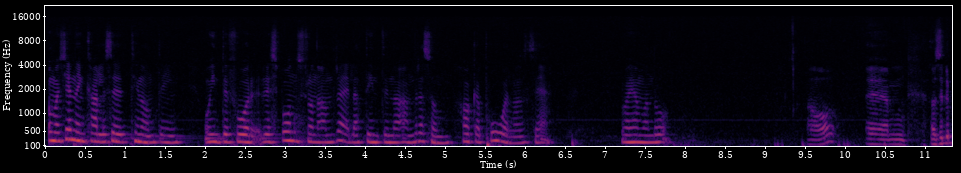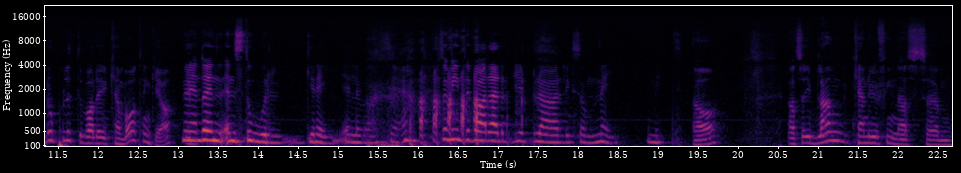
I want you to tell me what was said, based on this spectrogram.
om man känner en kallelse till någonting och inte får respons från andra eller att det inte är några andra som hakar på eller vad säga. Vad gör man då? Ja, ehm, alltså det beror på lite vad det kan vara tänker jag. Men ändå en, en stor grej, eller vad man säga. Som inte bara rör liksom mig och mitt. Ja. Alltså ibland kan det ju finnas um,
